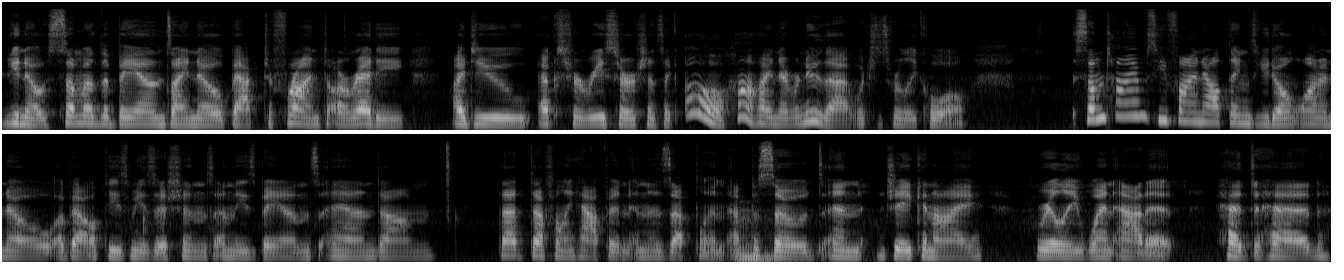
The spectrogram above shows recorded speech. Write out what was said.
you know, some of the bands I know back to front already, I do extra research and it's like, oh, huh, I never knew that, which is really cool. Sometimes you find out things you don't want to know about these musicians and these bands, and um, that definitely happened in the Zeppelin episodes. And Jake and I really went at it head to head.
